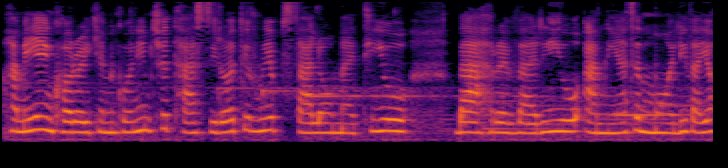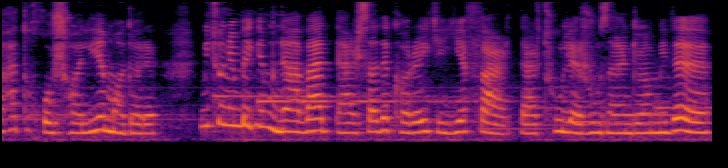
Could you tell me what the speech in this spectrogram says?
همه این کارهایی که می‌کنیم چه تاثیراتی روی سلامتی و بهرهوری و امنیت مالی و یا حتی خوشحالی ما داره. می‌تونیم بگیم 90 درصد کارهایی که یه فرد در طول روز انجام میده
